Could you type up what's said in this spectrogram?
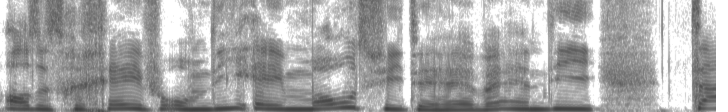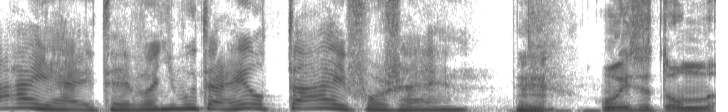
altijd gegeven om die emotie te hebben en die taaiheid te hebben. Want je moet daar heel taai voor zijn. Hoe is het om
